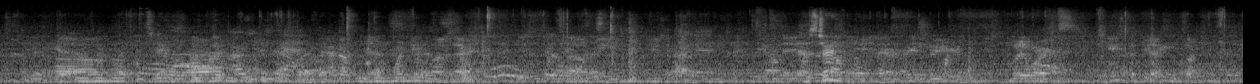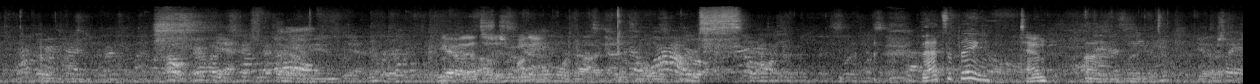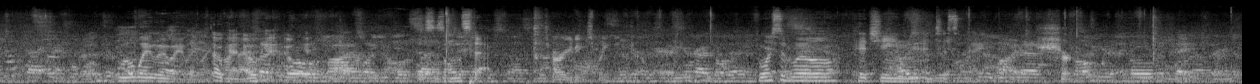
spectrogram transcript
these. His turn. Yeah, that's just funny. That's a thing. Ten? Uh, Well, wait, wait, wait, wait. Okay, okay, okay. This is on the stack. Targeting Spring Ninja. Force of will, pitching, anticipate. Sure.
